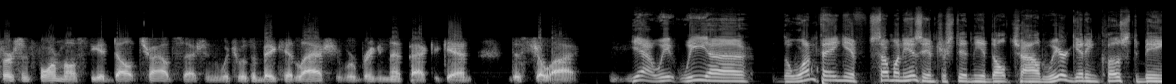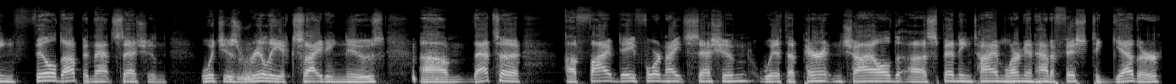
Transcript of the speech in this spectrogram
first and foremost the adult child session, which was a big hit last year, we're bringing that back again this July. Yeah, we we uh the one thing if someone is interested in the adult child, we are getting close to being filled up in that session, which is mm-hmm. really exciting news. Um, that's a a five day, four night session with a parent and child uh, spending time learning how to fish together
